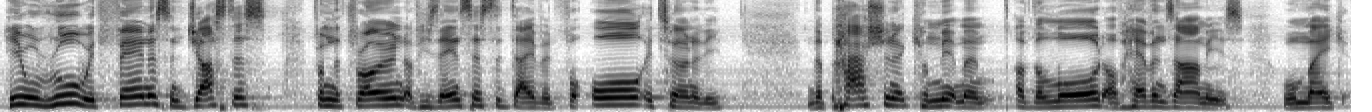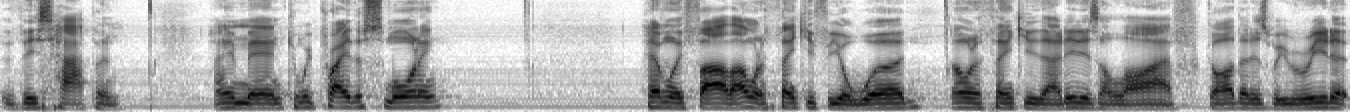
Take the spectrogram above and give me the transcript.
He will rule with fairness and justice from the throne of his ancestor David for all eternity. The passionate commitment of the Lord of heaven's armies will make this happen. Amen. Can we pray this morning? Heavenly Father, I want to thank you for your word. I want to thank you that it is alive. God, that as we read it,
